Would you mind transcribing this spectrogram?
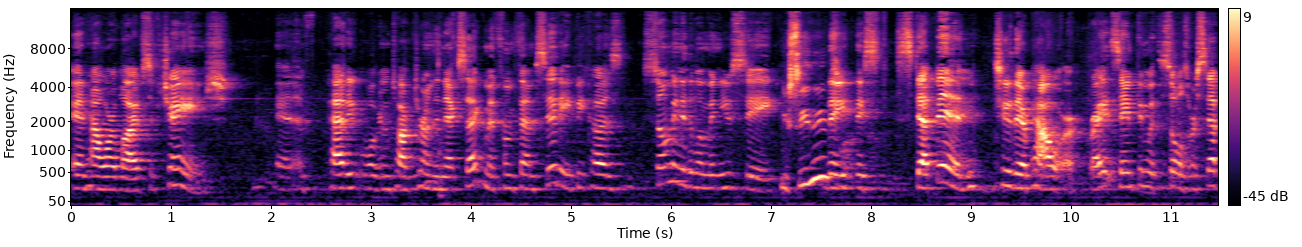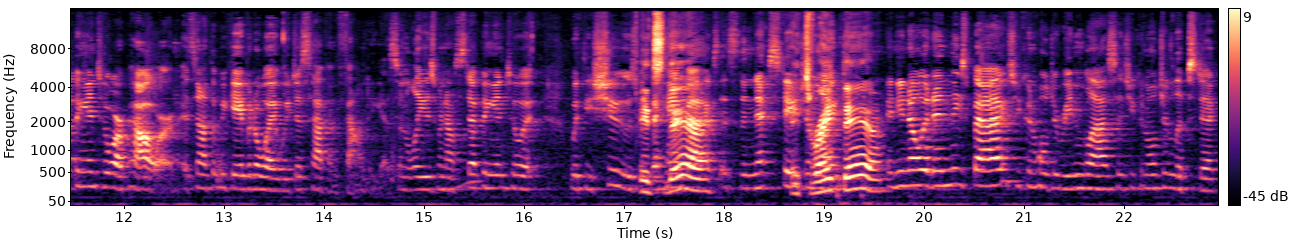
and how our lives have changed. And Patty, we're going to talk to her in the next segment from Fem City because so many of the women you see, You see these? they, they step in to their power, right? Same thing with the souls. We're stepping into our power. It's not that we gave it away, we just haven't found it yet. So, the ladies, we're now stepping into it with these shoes, with It's the there. handbags. It's the next stage It's right life. there. And you know what? In these bags, you can hold your reading glasses, you can hold your lipstick,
